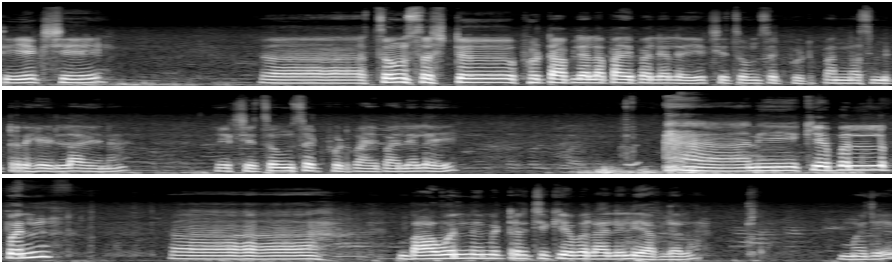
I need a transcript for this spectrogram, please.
ते एकशे चौसष्ट फूट आपल्याला पाईप आलेला आहे. एकशे चौसष्ट फूट. पन्नास मीटर हेडला आहे ना. एकशे चौसष्ट फूट पाईप आलेला आहे. आणि केबल पण बावन्न मीटरची केबल आलेली आहे आपल्याला. म्हणजे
